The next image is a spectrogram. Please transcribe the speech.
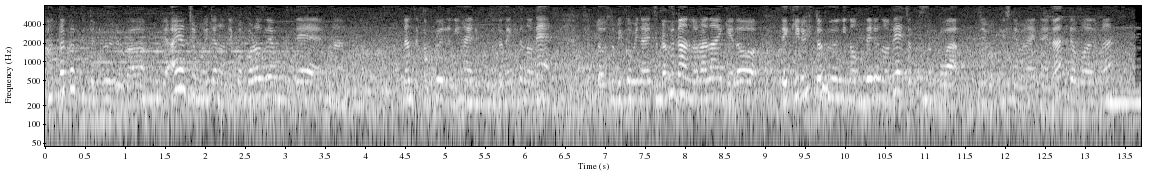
あったかくてプールがであやちゃんもいたので心強くて、まあ、そのなんとかプールに入ることができたのでちょっと飛び込み台とか普段乗らないけどできる人風に乗ってるのでちょっとそこは注目してもらいたいなって思います。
